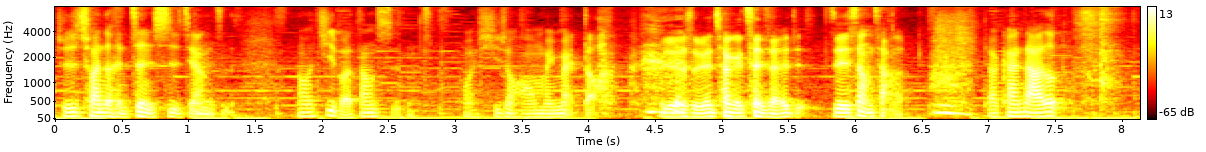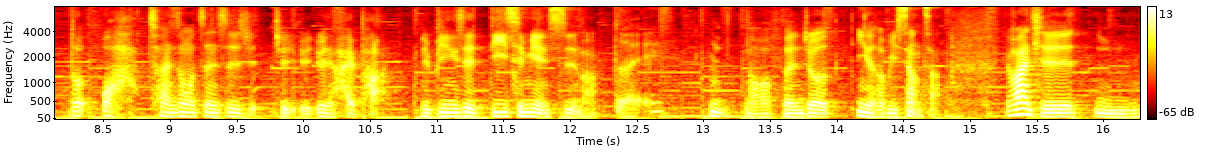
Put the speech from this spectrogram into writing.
就是穿的很正式这样子。然后记得当时，哇，西装好像没买到，就随便穿个衬衫就 直接上场了，然后看大家都。都哇，穿这么正式就就有点害怕，因为毕竟是第一次面试嘛。对，嗯，然后反正就硬着头皮上场，就发现其实嗯，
